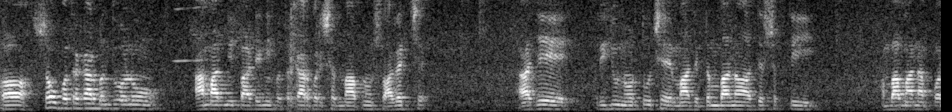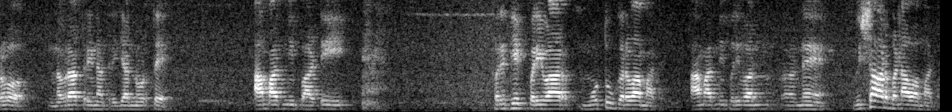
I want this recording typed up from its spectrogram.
સૌ પત્રકાર બંધુઓનું આમ આદમી પાર્ટીની પત્રકાર પરિષદમાં આપનું સ્વાગત છે. આજે ત્રીજું નોરતું છે મા જગદંબાના આદ્યશક્તિ અંબામાના પર્વ, નવરાત્રિના ત્રીજા નોરતે. આમ આદમી પાર્ટી ફરીથી એક પરિવાર મોટું કરવા માટે, આમ આદમી પરિવારને વિશાળ બનાવવા માટે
